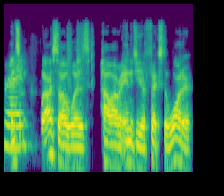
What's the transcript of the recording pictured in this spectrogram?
Right. And so what I saw was how our energy affects the water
